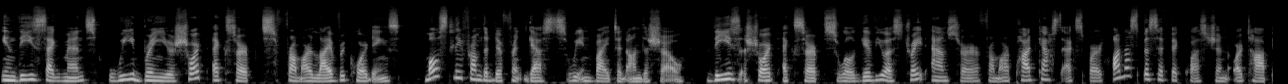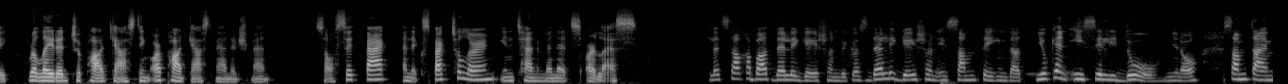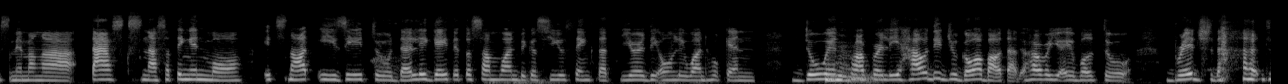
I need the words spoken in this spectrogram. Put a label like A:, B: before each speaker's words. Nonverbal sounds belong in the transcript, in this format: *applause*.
A: in these segments, we bring you short excerpts from our live recordings, mostly from the different guests we invited on the show. These short excerpts will give you a straight answer from our podcast expert on a specific question or topic related to podcasting or podcast management. So sit back and expect to learn in 10 minutes or less. Let's talk about delegation because delegation is something that you can easily do, you know. Sometimes may mga tasks na sa tingin mo, it's not easy to delegate it to someone because you think that you're the only one who can do it mm-hmm. properly. How did you go about that? How were you able to bridge *laughs* that?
